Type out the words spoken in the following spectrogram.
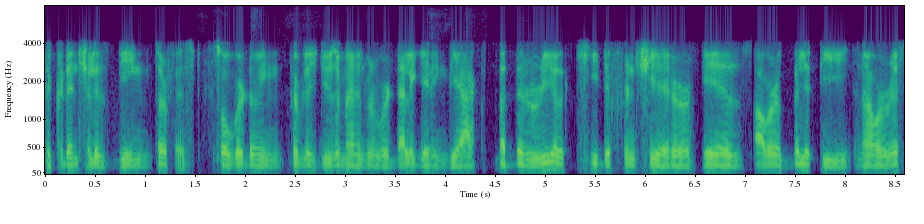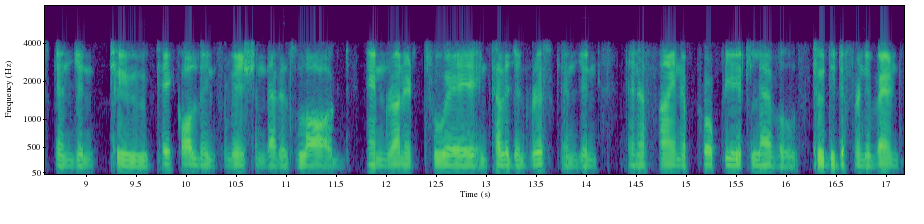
The credential is being surfaced. So we're doing privileged user management, we're delegating the act. But the real key differentiator is our ability and our risk engine to take all the information that is logged and run it through a intelligent risk engine and assign appropriate levels to the different events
